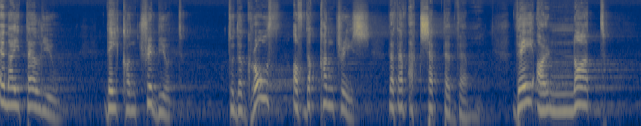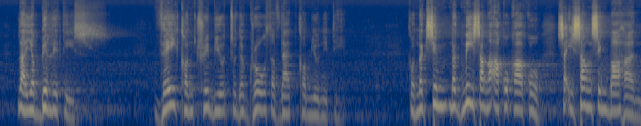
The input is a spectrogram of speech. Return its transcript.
And I tell you, they contribute to the growth of the countries that have accepted them. They are not liabilities. They contribute to the growth of that community. Kung nagsim, nagmisa nga ako kako sa isang simbahan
